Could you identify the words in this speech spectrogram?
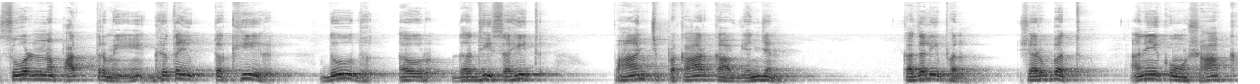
सुवर्ण पात्र में घृतयुक्त खीर, दूध और दधि सहित पाँच प्रकार का व्यंजन कदली फल शरबत, अनेकों शाक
